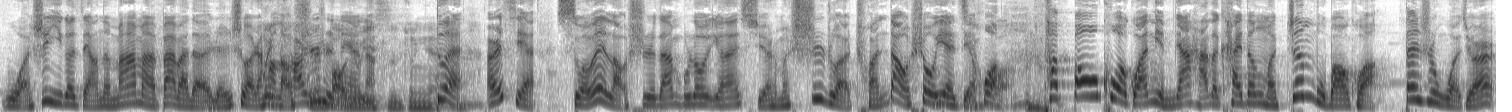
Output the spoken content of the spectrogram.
我是一个怎样的妈妈、爸爸的人设，然后老师是那样的。丝尊严。对，而且所谓老师，咱们不是都原来学什么师者传道授业解惑，他包括管你们家孩子开灯吗？真不包括。但是我觉得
